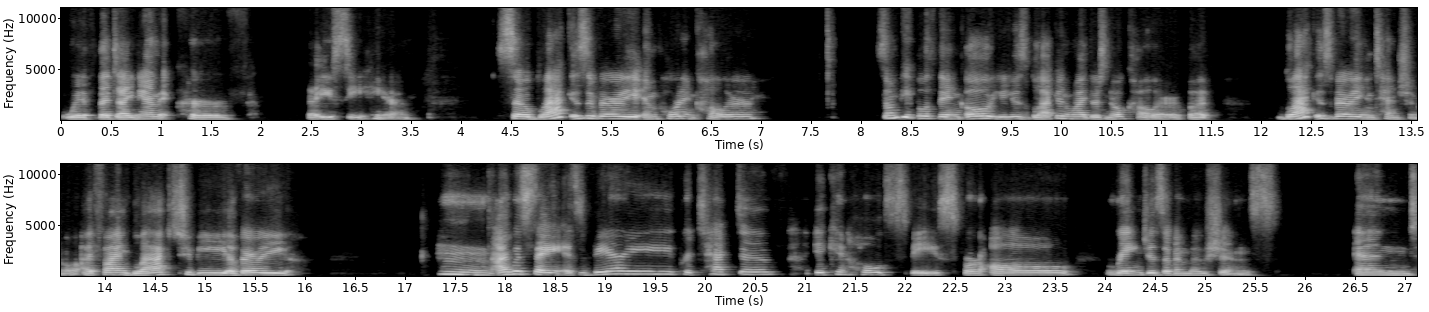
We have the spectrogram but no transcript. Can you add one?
with the dynamic curve that you see here. So black is a very important color. Some people think, oh, you use black and white, there's no color, but black is very intentional. I find black to be a very, hmm, I would say it's very protective. It can hold space for all ranges of emotions and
